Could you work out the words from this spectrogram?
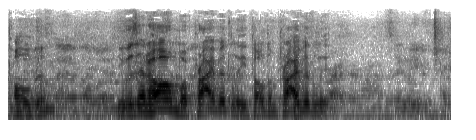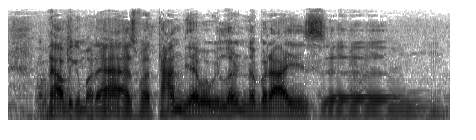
told him. He was at home or privately. He told him privately. Now the Gemara asks, "What Tanya? Where we learn the Barais." Uh,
